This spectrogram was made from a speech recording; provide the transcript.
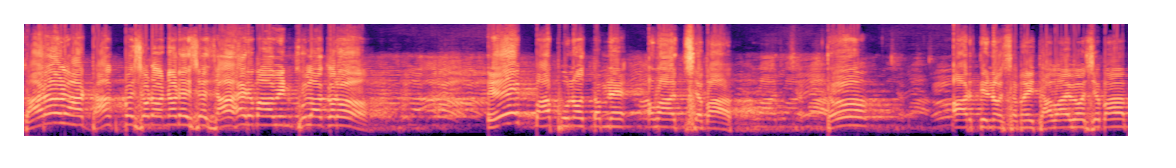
કારણ આ ઢાંક પેસડો નડે છે, જાહેરમાં આવીને ખુલ્લા કરો. એક બાપુનો તમને અવાજ છે બાપ. તો આરતીનો સમય થવા આવ્યો છે બાપ.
